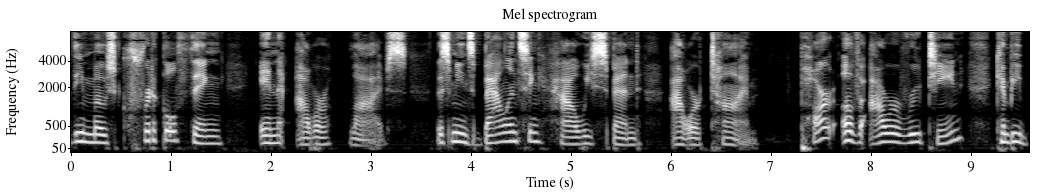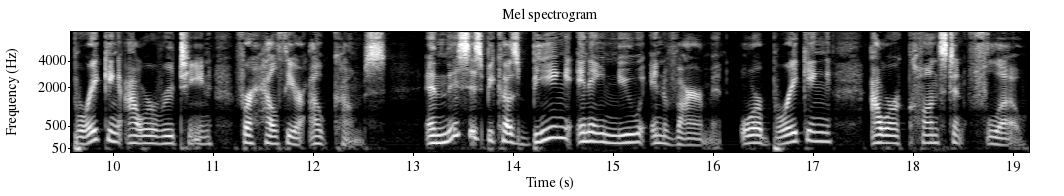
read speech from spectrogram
the most critical thing in our lives. This means balancing how we spend our time. Part of our routine can be breaking our routine for healthier outcomes. And this is because being in a new environment or breaking our constant flow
